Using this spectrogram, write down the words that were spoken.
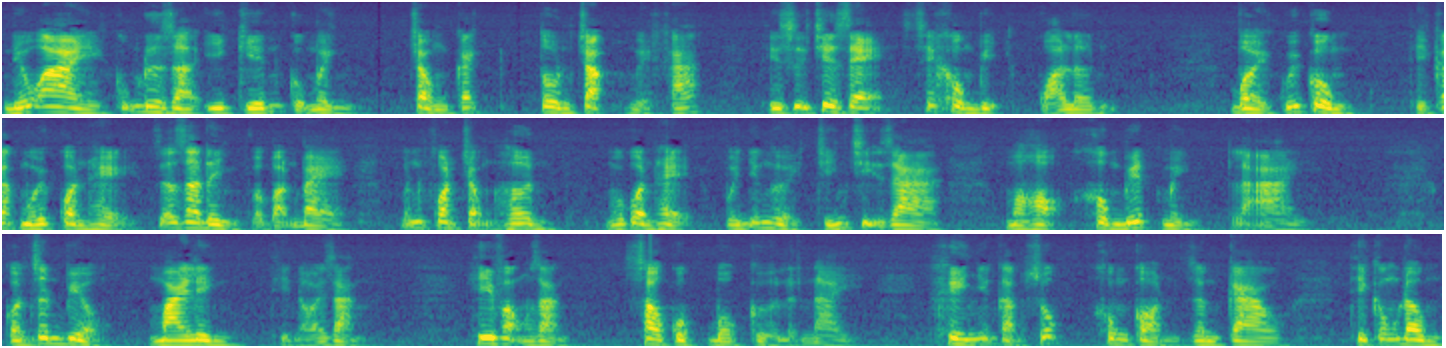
Nếu ai cũng đưa ra ý kiến của mình trong cách tôn trọng người khác thì sự chia rẽ sẽ không bị quá lớn. Bởi cuối cùng thì các mối quan hệ giữa gia đình và bạn bè vẫn quan trọng hơn mối quan hệ với những người chính trị gia mà họ không biết mình là ai. Còn dân biểu Mai Linh thì nói rằng, hy vọng rằng sau cuộc bầu cử lần này, khi những cảm xúc không còn dâng cao, thì cộng đồng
